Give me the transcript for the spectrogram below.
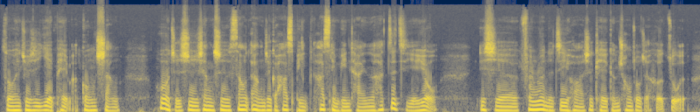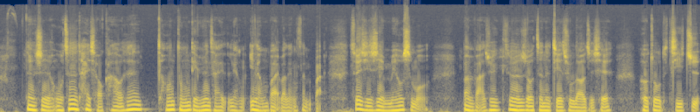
所谓就是业配嘛，工商。或者是像是 SoundOn 这个 Hosting Hosting 平台呢，它自己也有一些分润的计划是可以跟创作者合作的。但是我真的太小咖，我现在好像总点阅才两一两百吧，两三百，所以其实也没有什么办法去，就是说真的接触到这些合作的机制。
